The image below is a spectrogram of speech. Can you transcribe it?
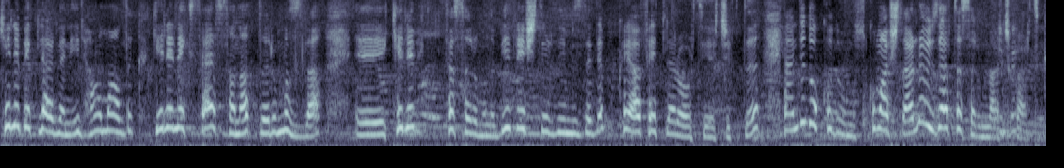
Kelebeklerden ilham aldık. Geleneksel sanatlarımızla e, kelebek tasarımını birleştirdiğimizde de bu kıyafetler ortaya çıktı. Kendi dokuduğumuz kumaşlarla özel tasarımlar çıkarttık.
